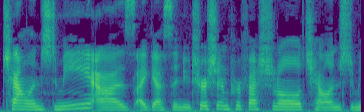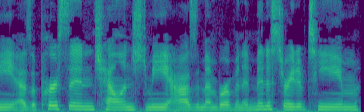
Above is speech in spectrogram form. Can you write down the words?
challenged me as, I guess, a nutrition professional, challenged me as a person, challenged me as a member of an administrative team,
